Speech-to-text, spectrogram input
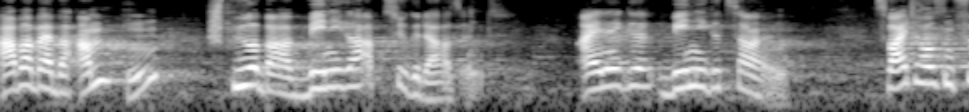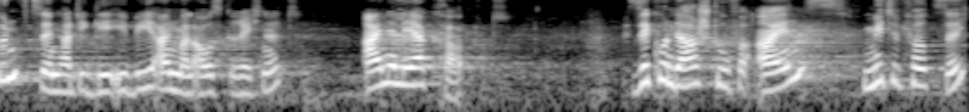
aber bei Beamten spürbar weniger Abzüge da sind. Einige wenige Zahlen. 2015 hat die GEW einmal ausgerechnet, eine Lehrkraft, Sekundarstufe 1, Mitte 40,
